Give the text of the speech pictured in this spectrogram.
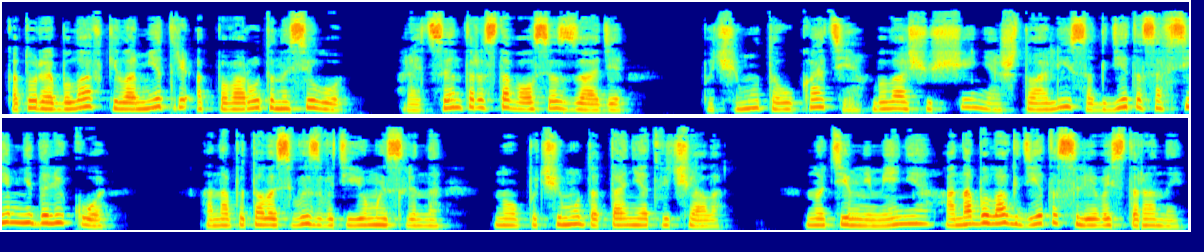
которая была в километре от поворота на село. Райцентр оставался сзади. Почему-то у Кати было ощущение, что Алиса где-то совсем недалеко — она пыталась вызвать ее мысленно, но почему-то та не отвечала. Но, тем не менее, она была где-то с левой стороны.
